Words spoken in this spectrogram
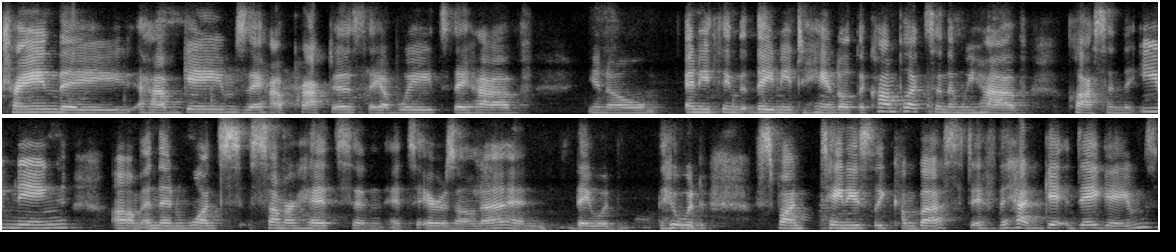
train, they have games, they have practice, they have weights, they have you know anything that they need to handle at the complex. And then we have class in the evening. Um, and then once summer hits and it's arizona and they would they would spontaneously combust if they had day games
